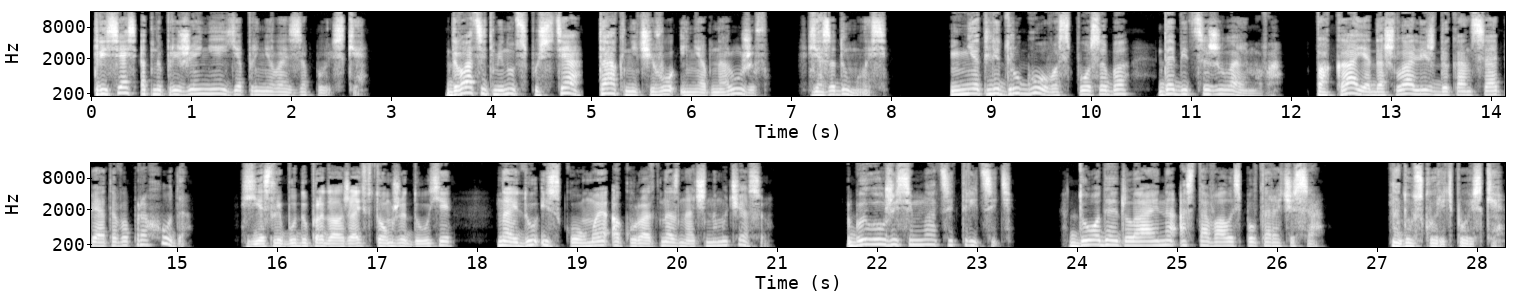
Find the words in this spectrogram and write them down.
Трясясь от напряжения, я принялась за поиски. Двадцать минут спустя, так ничего и не обнаружив, я задумалась, нет ли другого способа добиться желаемого. Пока я дошла лишь до конца пятого прохода. Если буду продолжать в том же духе, найду искомое аккурат к назначенному часу. Было уже 17.30. До дедлайна оставалось полтора часа. Надо ускорить поиски.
